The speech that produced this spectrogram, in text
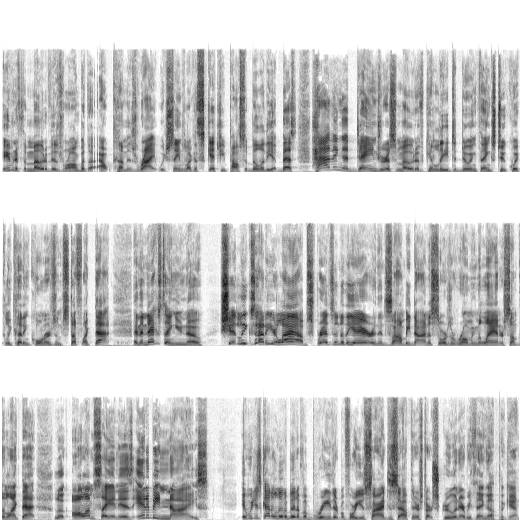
even if the motive is wrong, but the outcome is right, which seems like a sketchy possibility at best, having a dangerous motive can lead to doing things too quickly, cutting corners and stuff like that. And the next thing you know, shit leaks out of your lab, spreads into the air, and then zombie dinosaurs are roaming the land or something like that. Look, all I'm saying is it'd be nice if we just got a little bit of a breather before you scientists out there start screwing everything up again.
